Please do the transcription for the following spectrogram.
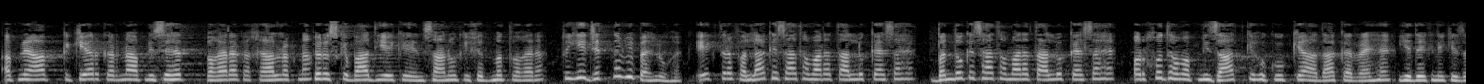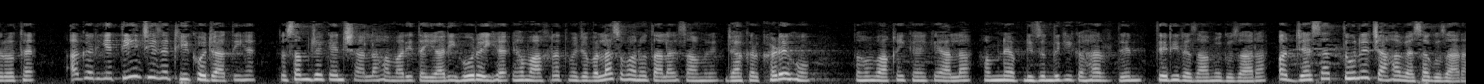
اپنے آپ کی کیئر کرنا، اپنی صحت وغیرہ کا خیال رکھنا، پھر اس کے بعد یہ کہ انسانوں کی خدمت وغیرہ۔ تو یہ جتنے بھی پہلو ہیں، ایک طرف اللہ کے ساتھ ہمارا تعلق کیسا ہے، بندوں کے ساتھ ہمارا تعلق کیسا ہے، اور خود ہم اپنی ذات کے حقوق کیا ادا کر رہے ہیں، یہ دیکھنے کی ضرورت ہے۔ اگر یہ تین چیزیں ٹھیک ہو جاتی ہیں تو سمجھے کہ انشاءاللہ ہماری تیاری ہو رہی ہے کہ ہم آخرت میں جب اللہ سبحانہ تعالیٰ کے سامنے جا کر کھڑے ہوں تو ہم واقعی کہیں کہ اللہ، ہم نے اپنی زندگی کا ہر دن تیری رضا میں گزارا اور جیسا تو نے چاہا ویسا گزارا۔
